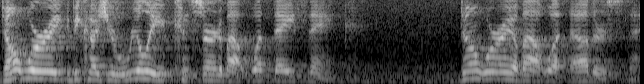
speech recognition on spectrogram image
Don't worry because you're really concerned about what they think. Don't worry about what others think.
